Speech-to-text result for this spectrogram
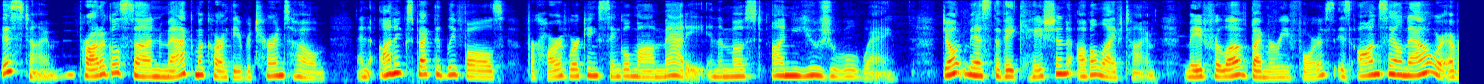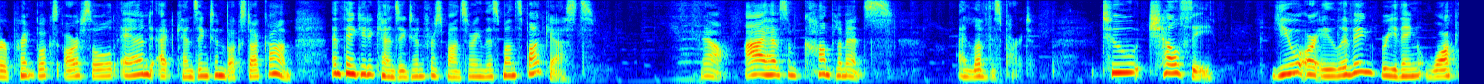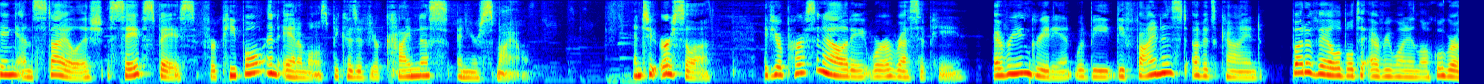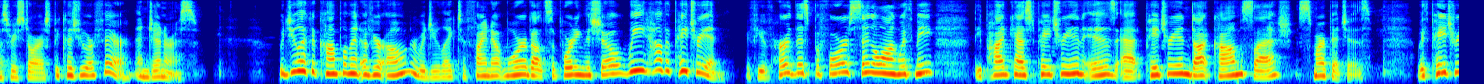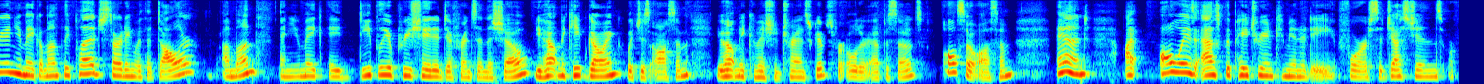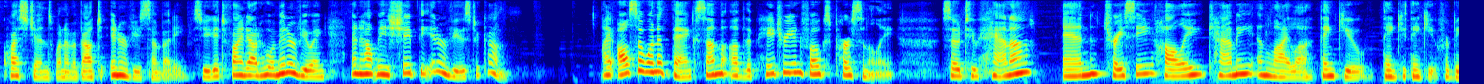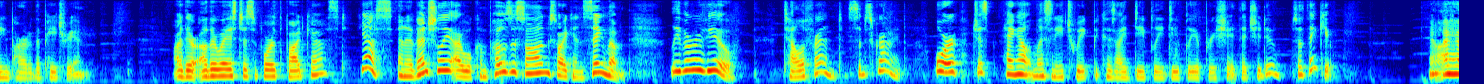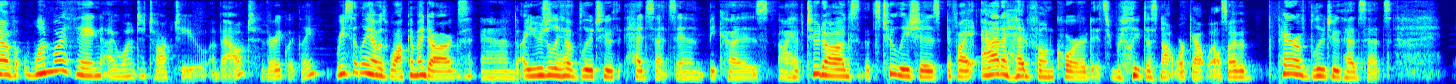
this time, prodigal son Mac McCarthy returns home and unexpectedly falls for hardworking single mom Maddie in the most unusual way. Don't miss the vacation of a lifetime. Made for Love by Marie Force is on sale now wherever print books are sold and at kensingtonbooks.com. And thank you to Kensington for sponsoring this month's podcasts. Now, I have some compliments. I love this part. To Chelsea, you are a living, breathing, walking, and stylish safe space for people and animals because of your kindness and your smile. And to Ursula, if your personality were a recipe, every ingredient would be the finest of its kind, but available to everyone in local grocery stores because you are fair and generous. Would you like a compliment of your own, or would you like to find out more about supporting the show? We have a Patreon. If you've heard this before, sing along with me. The podcast Patreon is at patreon.com slash smartbitches. With Patreon, you make a monthly pledge starting with a dollar a month, and you make a deeply appreciated difference in the show. You help me keep going, which is awesome. You help me commission transcripts for older episodes, also awesome. And I always ask the Patreon community for suggestions or questions when I'm about to interview somebody. So you get to find out who I'm interviewing and help me shape the interviews to come. I also want to thank some of the Patreon folks personally. So to Hannah, N, Tracy, Holly, Cami, and Lila, thank you, thank you, thank you for being part of the Patreon. Are there other ways to support the podcast? Yes, and eventually I will compose a song so I can sing them. Leave a review, tell a friend, subscribe, or just hang out and listen each week because I deeply, deeply appreciate that you do. So thank you. Now, I have one more thing I want to talk to you about very quickly. Recently, I was walking my dogs, and I usually have Bluetooth headsets in because I have two dogs, that's two leashes. If I add a headphone cord, it really does not work out well. So I have a pair of Bluetooth headsets.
